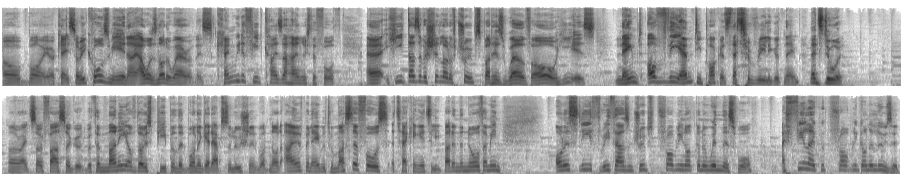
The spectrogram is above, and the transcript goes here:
Oh boy, okay, so he calls me in. I, I was not aware of this. Can we defeat Kaiser Heinrich IV? Uh, he does have a shitload of troops, but his wealth, oh, he is named of the empty pockets. That's a really good name. Let's do it. Alright, so far so good. With the money of those people that want to get absolution and whatnot, I have been able to muster force attacking Italy. But in the north, I mean, honestly, 3,000 troops probably not going to win this war. I feel like we're probably going to lose it.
